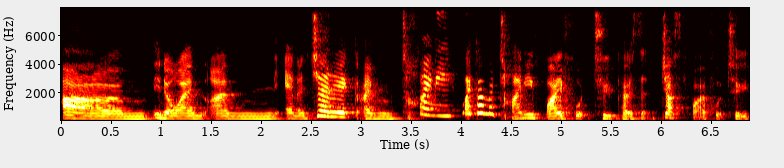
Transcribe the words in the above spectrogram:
Um, you know, I'm I'm energetic. I'm tiny, like I'm a tiny five foot two person, just five foot two,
